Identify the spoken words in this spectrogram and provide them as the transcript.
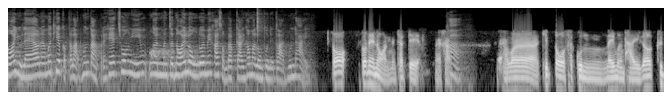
น้อยอยู่แล้วนะเมื่อเทียบกับตลาดหุ้นต่างประเทศช่วงนี้ เงินมันจะน้อยลงด้วยไหมคะสำหรับการเข้ามาลงทุนในตลาดหุ้นไทย ก็ก็แน่นอนมันชัดเจนนะครับนะครับว่าคริปโตสกุลในเมืองไทยก็ขึ้น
